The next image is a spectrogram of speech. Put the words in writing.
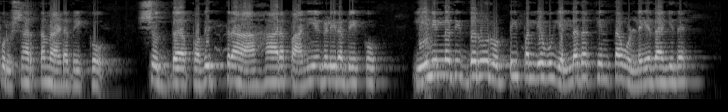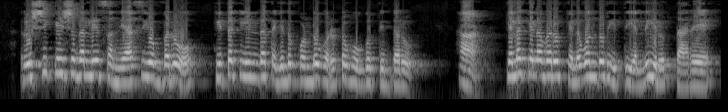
ಪುರುಷಾರ್ಥ ಮಾಡಬೇಕು. ಶುದ್ಧ ಪವಿತ್ರ ಆಹಾರ ಪಾನೀಯಗಳಿರಬೇಕು. ಏನಿಲ್ಲದಿದ್ದರೂ ರೊಟ್ಟಿ ಪಲ್ಯವು ಎಲ್ಲದಕ್ಕಿಂತ ಒಳ್ಳೆಯದಾಗಿದೆ. ಋಷಿಕೇಶದಲ್ಲಿ ಸನ್ಯಾಸಿಯೊಬ್ಬರು ಕಿಟಕಿಯಿಂದ ತೆಗೆದುಕೊಂಡು ಹೊರಟು ಹೋಗುತ್ತಿದ್ದರು. ಹಾ, ಕೆಲ ಕೆಲವರು ಕೆಲವೊಂದು ರೀತಿಯಲ್ಲಿ ಇರುತ್ತಾರೆ.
